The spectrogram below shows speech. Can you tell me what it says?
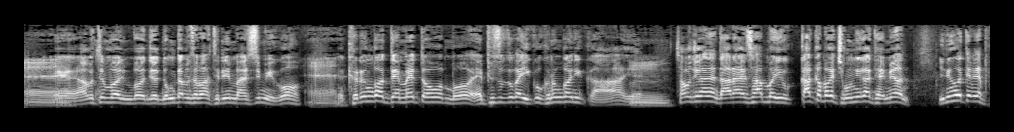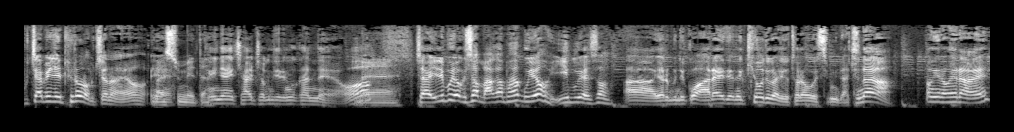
예. 예, 아무튼 뭐, 뭐, 이제 농담 삼아 드린 말씀이고, 예. 그런 것 때문에 또 뭐, 에피소드가 있고 그런 거니까, 예. 음. 자우지간에 나라에서 한번 이거 깜깜하게 정리가 되면 이런 것 때문에 복잡해질 필요는 없잖아요. 예. 맞습니다. 굉장히 잘 정리된 것 같네요. 네. 자, 1부 여기서 마감하고요. 2부에서, 아, 여러분들이 꼭 알아야 되는 키워드 가지고 돌아오겠습니다. 준아야, 형이랑 해라. 잉?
